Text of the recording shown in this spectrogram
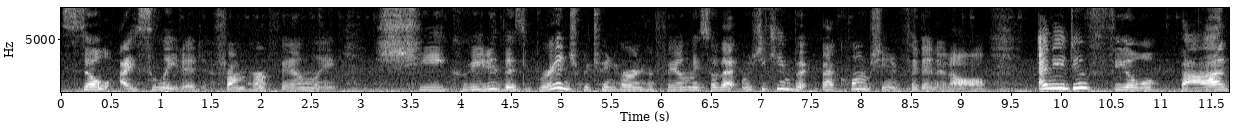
so isolated from her family. She created this bridge between her and her family so that when she came back home, she didn't fit in at all. And I do feel bad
